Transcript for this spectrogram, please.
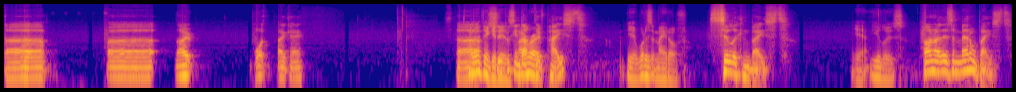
Uh, uh, no. What? Okay. Uh, I don't think it is. Superconductive wrote- paste, Yeah, what is it made of? silicon based. Yeah, you lose. Oh no, there's a metal based.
